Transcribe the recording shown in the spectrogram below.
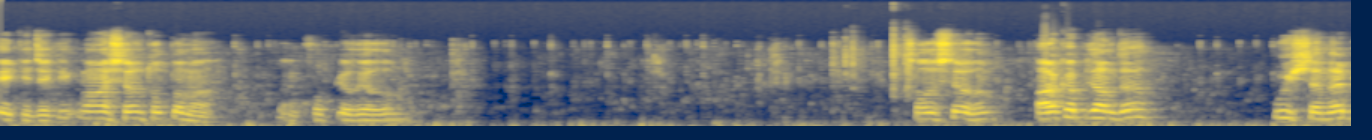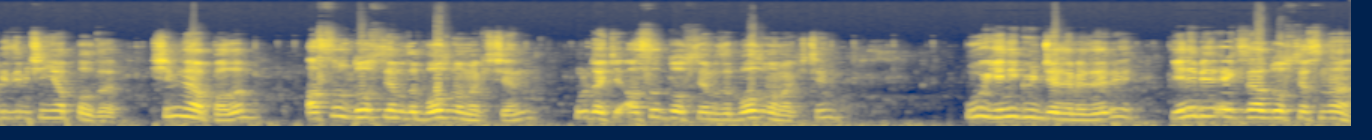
ekleyecektik? Maaşların toplamı. Yani kopyalayalım. Çalıştıralım. Arka planda bu işlemler bizim için yapıldı. Şimdi ne yapalım? Asıl dosyamızı bozmamak için, buradaki asıl dosyamızı bozmamak için bu yeni güncellemeleri yeni bir Excel dosyasına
